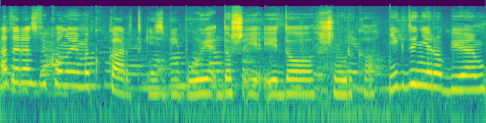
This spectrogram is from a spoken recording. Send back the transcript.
a teraz wykonujemy kokardki z bibuły do, do sznurka. Nigdy nie robiłem,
